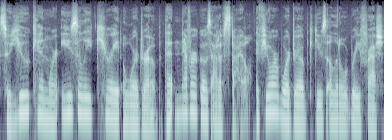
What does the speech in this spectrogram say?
so you can more easily curate a wardrobe that never goes out of style. If your wardrobe could use a little refresh,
